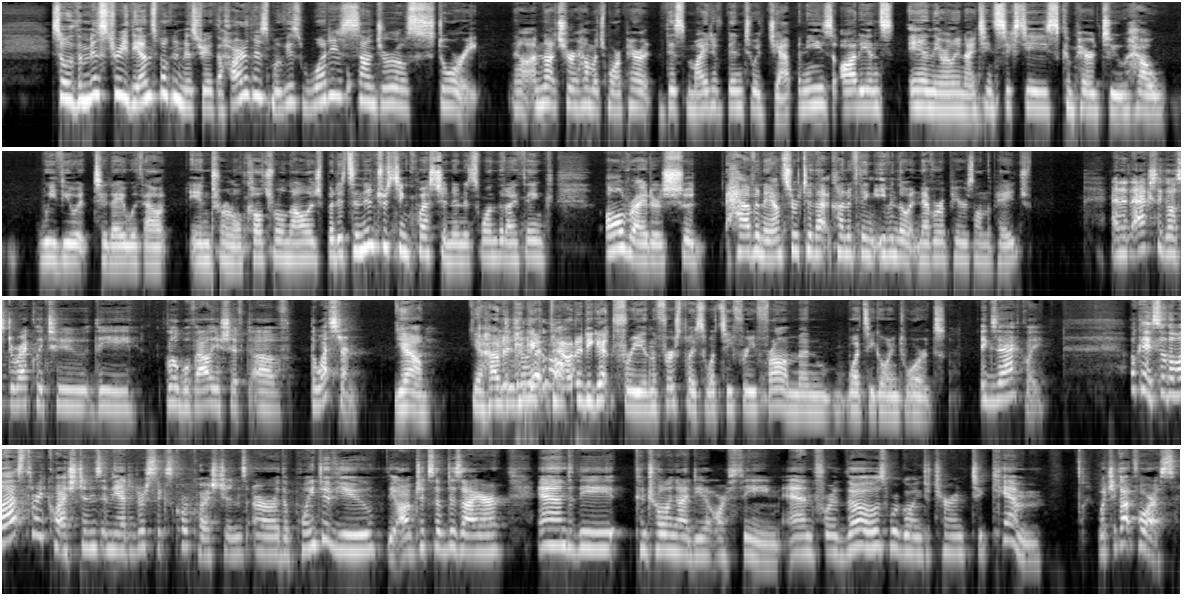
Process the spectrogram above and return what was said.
So, the mystery, the unspoken mystery at the heart of this movie is what is Sanjuro's story? Now, I'm not sure how much more apparent this might have been to a Japanese audience in the early 1960s compared to how we view it today without internal cultural knowledge, but it's an interesting question, and it's one that I think all writers should have an answer to that kind of thing, even though it never appears on the page. And it actually goes directly to the global value shift of the Western. Yeah. Yeah. How did he really get cool. how did he get free in the first place? What's he free from and what's he going towards? Exactly. Okay, so the last three questions in the editor's six core questions are the point of view, the objects of desire, and the controlling idea or theme. And for those, we're going to turn to Kim. What you got for us?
